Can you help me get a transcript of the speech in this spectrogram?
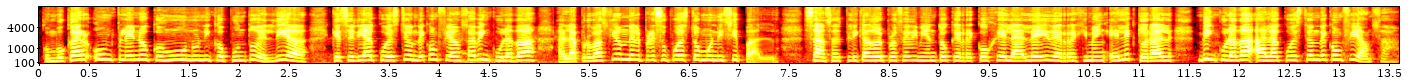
convocar un pleno con un único punto del día, que sería cuestión de confianza vinculada a la aprobación del presupuesto municipal. Sanz ha explicado el que recoge la ley de régimen electoral vinculada a la cuestión de confianza.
